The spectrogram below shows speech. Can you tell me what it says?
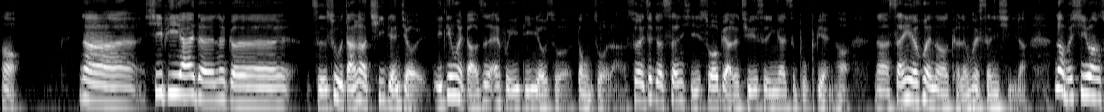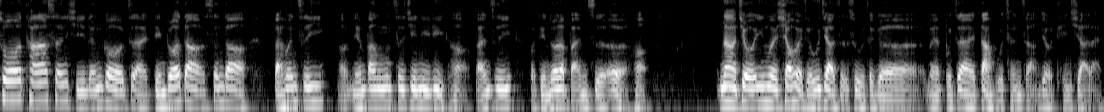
哦，那 CPI 的那个。指数达到七点九，一定会导致 FED 有所动作了，所以这个升息缩表的趋势应该是不变哈。那三月份呢可能会升息了，那我们希望说它升息能够在顶多到升到百分之一啊，联邦资金利率哈百分之一，我顶多到百分之二哈。那就因为消费者物价指数这个呃不再大幅成长，就停下来。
